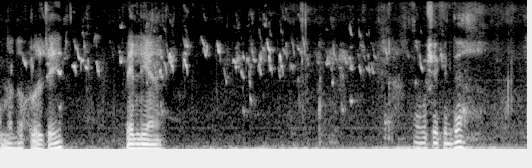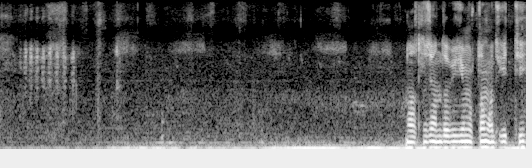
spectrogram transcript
Onlar da horoz değil. Belli yani. Bu şekilde. Nazlıcan da bir yumurtlamadı gitti.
